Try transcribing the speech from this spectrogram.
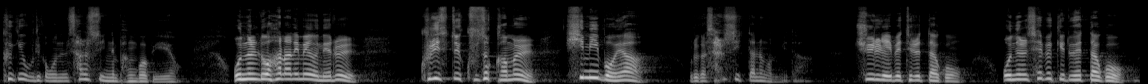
그게 우리가 오늘 살 수 있는 방법이에요. 오늘도 하나님의 은혜를 그리스도의 구속함을 힘입어야 우리가 살 수 있다는 겁니다. 주일 예배 드렸다고 오늘 새벽 기도했다고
